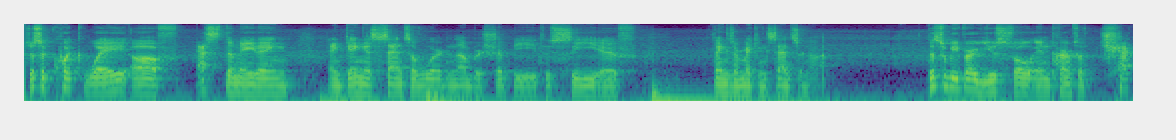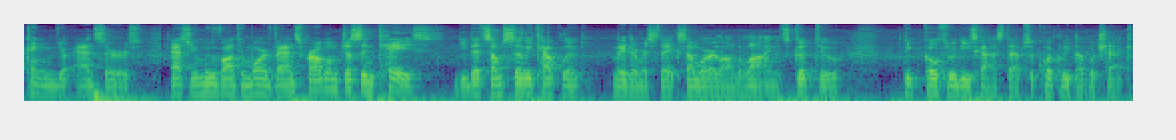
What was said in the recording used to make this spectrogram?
just a quick way of estimating and getting a sense of where the numbers should be to see if things are making sense or not. This will be very useful in terms of checking your answers as you move on to more advanced problem, just in case you did some silly calculator mistake somewhere along the line. It's good to, to go through these kind of steps to quickly double check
